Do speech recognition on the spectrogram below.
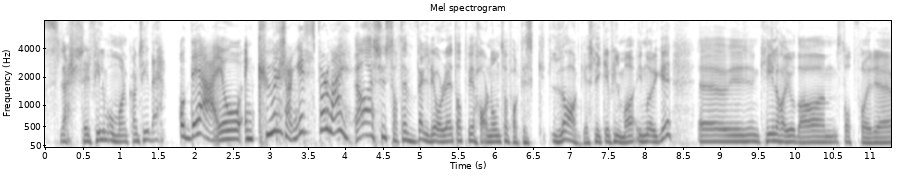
slasher-film, om man kan si det. Og det er jo en kul sjanger, spør du meg. Ja, jeg syns det er veldig ålreit at vi har noen som faktisk lager slike filmer i Norge. Uh, Kiel har jo da stått for eh,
